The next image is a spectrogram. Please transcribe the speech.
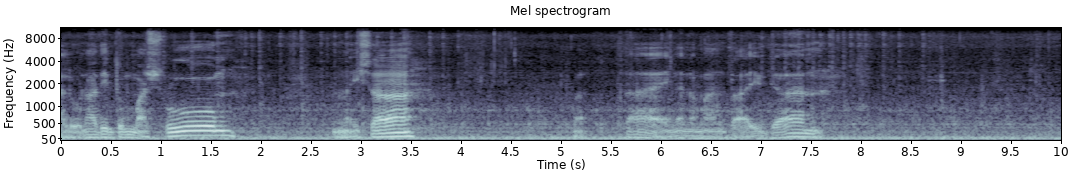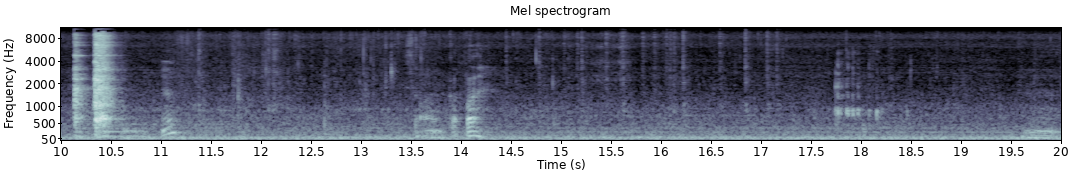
Halo natin itong mushroom. Na isa. Patay na naman tayo dyan. Hmm? Saan ka pa? Hmm.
